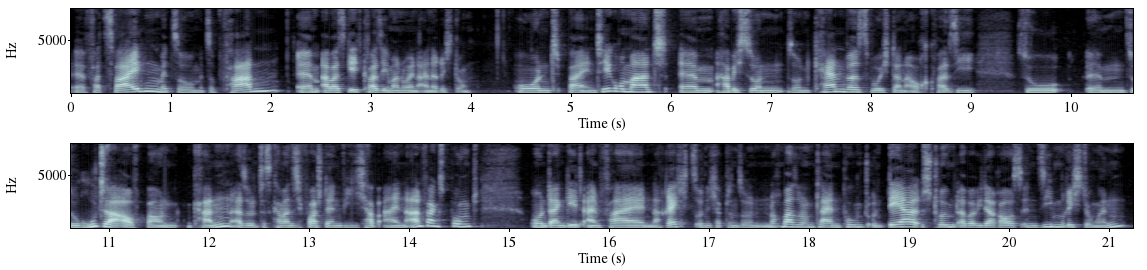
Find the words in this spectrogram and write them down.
äh, verzweigen mit so, mit so Pfaden, ähm, aber es geht quasi immer nur in eine Richtung. Und bei Integromat ähm, habe ich so ein, so ein Canvas, wo ich dann auch quasi so, ähm, so Router aufbauen kann. Also das kann man sich vorstellen, wie ich habe einen Anfangspunkt und dann geht ein Pfeil nach rechts und ich habe dann so nochmal so einen kleinen Punkt und der strömt aber wieder raus in sieben Richtungen,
